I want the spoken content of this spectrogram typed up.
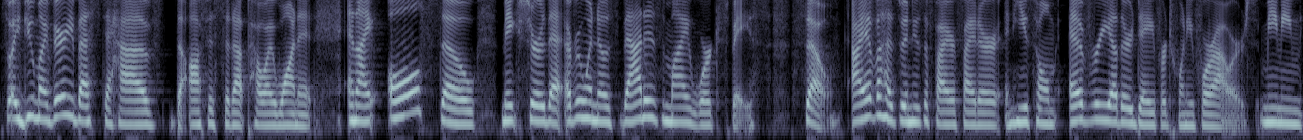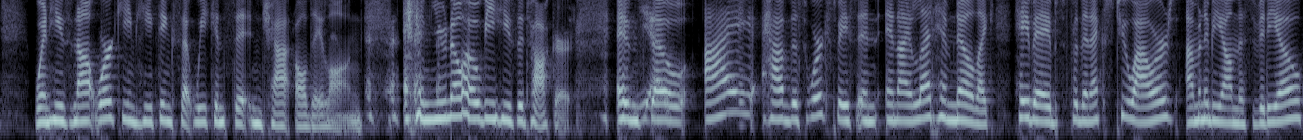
So, I do my very best to have the office set up how I want it. And I also make sure that everyone knows that is my workspace. So, I have a husband who's a firefighter and he's home every other day for 24 hours, meaning when he's not working, he thinks that we can sit and chat all day long. and you know, Hobie, he's a talker. And so I have this workspace and, and I let him know, like, hey, babes, for the next two hours, I'm going to be on this video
